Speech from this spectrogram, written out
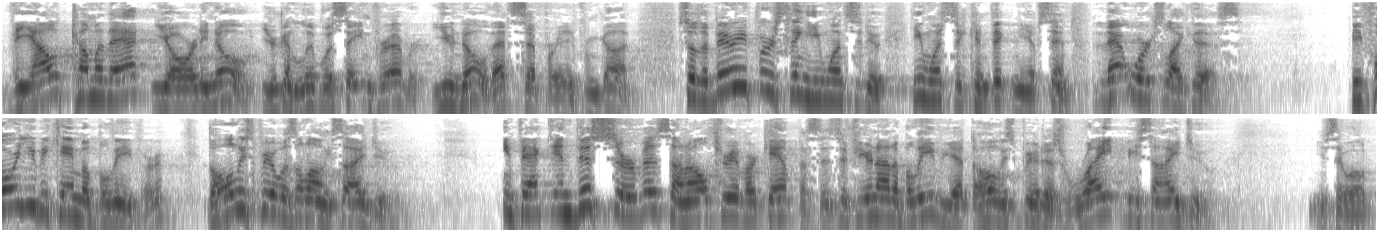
The outcome of that, you already know. You're going to live with Satan forever. You know that's separated from God. So the very first thing he wants to do, he wants to convict me of sin. That works like this. Before you became a believer, the Holy Spirit was alongside you. In fact, in this service on all three of our campuses, if you're not a believer yet, the Holy Spirit is right beside you. You say, Well,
